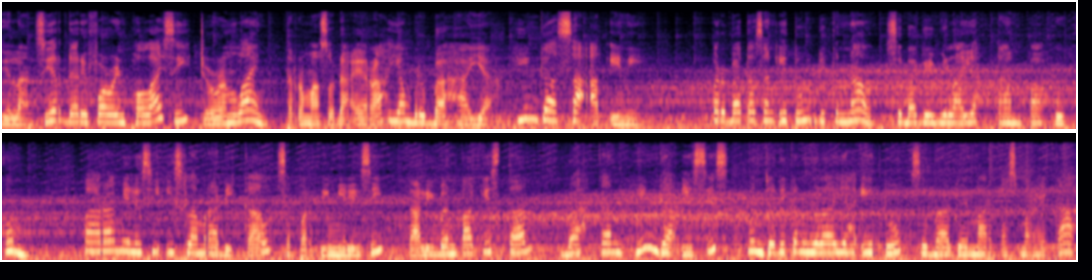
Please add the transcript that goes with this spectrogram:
Dilansir dari Foreign Policy, Turan Line termasuk daerah yang berbahaya hingga saat ini. Perbatasan itu dikenal sebagai wilayah tanpa hukum para milisi Islam radikal seperti milisi Taliban Pakistan bahkan hingga ISIS menjadikan wilayah itu sebagai markas mereka.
